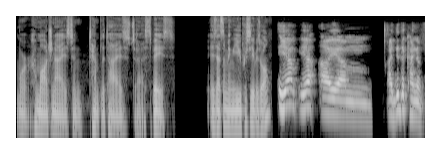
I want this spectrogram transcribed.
more homogenized and templatized uh, space. Is that something you perceive as well? Yeah, yeah. I um I did a kind of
